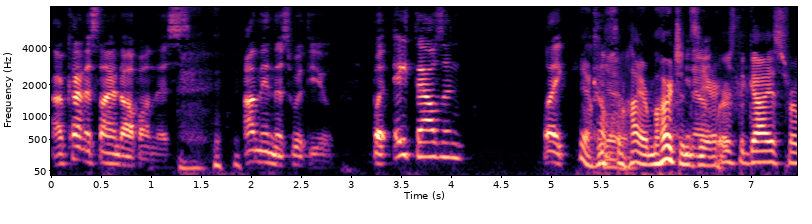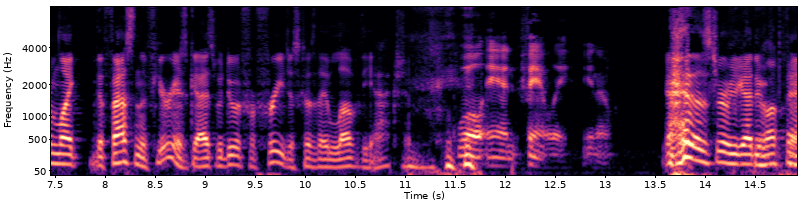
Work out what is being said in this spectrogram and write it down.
I've kind of signed off on this. I'm in this with you. But 8,000? Like, Yeah, come with some higher margins You know, here. Whereas the guys from like the Fast and the Furious guys would do it for free just because they love the action. well, and family, you know. Yeah, that's true. You gotta do You it for family.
